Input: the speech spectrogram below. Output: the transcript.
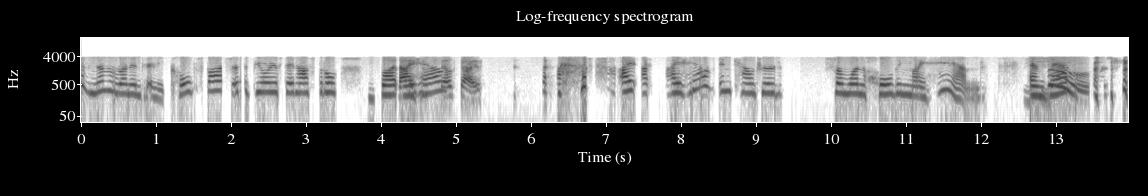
have never run into any cold spots at the Peoria State Hospital, but I Even have those guys. I, I I have encountered someone holding my hand, and that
